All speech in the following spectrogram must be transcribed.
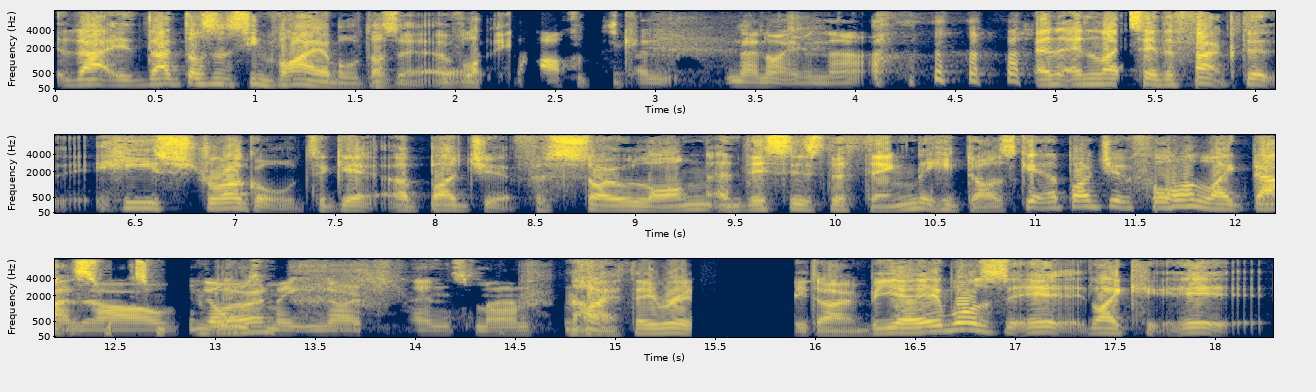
that that doesn't seem viable, does it? Of like Half a percent. No, not even that. and and like say the fact that he's struggled to get a budget for so long, and this is the thing that he does get a budget for. Like that's Films make no sense, man. No, they really don't. But yeah, it was it like it.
